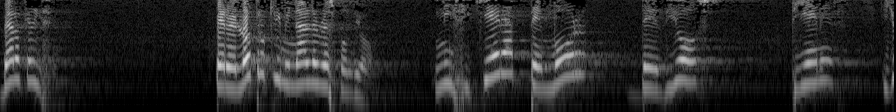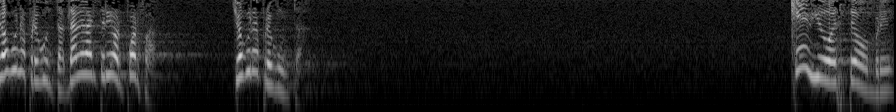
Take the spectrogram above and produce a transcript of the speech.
Vea lo que dice. Pero el otro criminal le respondió, ni siquiera temor de Dios tienes. Y yo hago una pregunta, dale la anterior, porfa. Yo hago una pregunta. ¿Qué vio este hombre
